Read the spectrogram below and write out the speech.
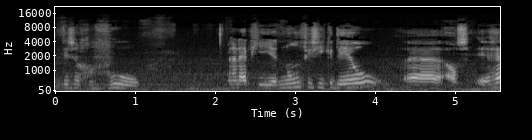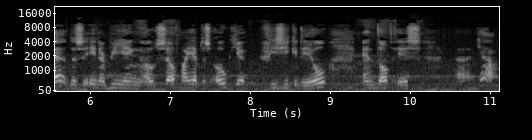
Het is een gevoel. En dan heb je je non-fysieke deel. Uh, als, eh, hè, dus de inner being ook zelf. Maar je hebt dus ook je fysieke deel. En dat is, ja,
